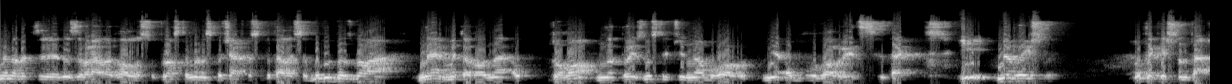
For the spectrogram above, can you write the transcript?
ми навіть не забрали голосу. Просто ми спочатку спиталися, будуть дозвола, не, ми того не того на той зустрічі не обговор- не обговорюється. Так? І ми вийшли. Отакий шантаж.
